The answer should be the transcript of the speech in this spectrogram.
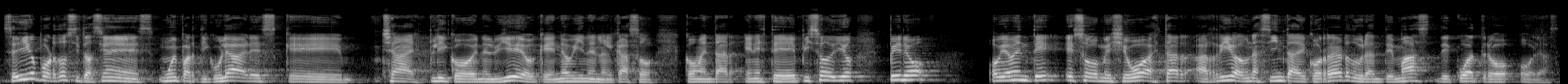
Se dio por dos situaciones muy particulares que ya explico en el video que no vienen al caso comentar en este episodio, pero obviamente eso me llevó a estar arriba de una cinta de correr durante más de cuatro horas.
